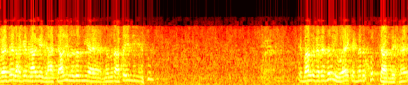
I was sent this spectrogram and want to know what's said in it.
ویسے علاقے میں آگے جہاں چال ہی نظر نہیں آیا، نظر آتا ہی نہیں ہے۔ یہ بات اگر ایسا بھی ہوا ہے کہ میں نے خود چاند دیکھا ہے۔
